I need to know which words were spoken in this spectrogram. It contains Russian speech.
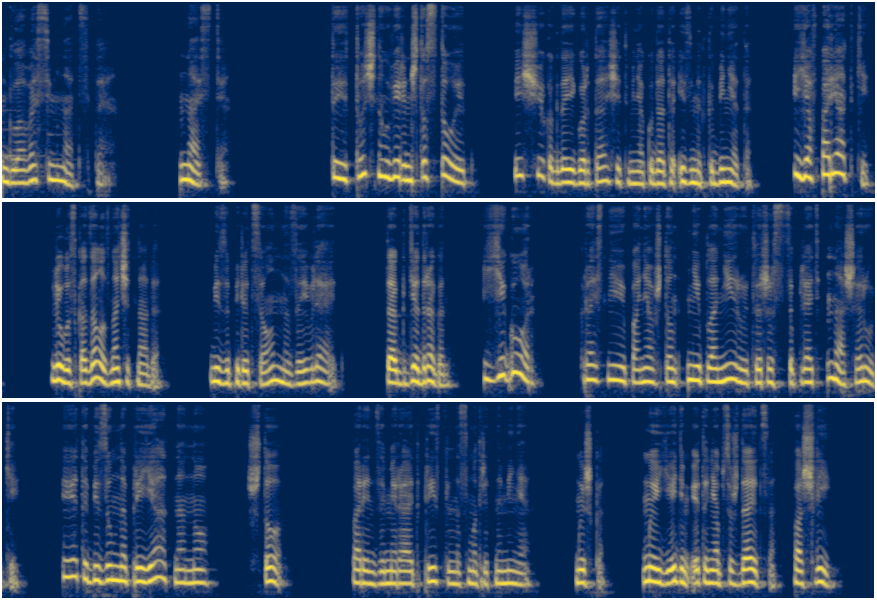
Глава 17. Настя. «Ты точно уверен, что стоит?» Ищу, когда Егор тащит меня куда-то из медкабинета. «И я в порядке!» Люба сказала, значит, надо. Безапелляционно заявляет. «Так где Драгон?» «Егор!» Краснею, поняв, что он не планирует расцеплять наши руки. Это безумно приятно, но... Что? Парень замирает, пристально смотрит на меня. «Мышка, мы едем, это не обсуждается. Пошли.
